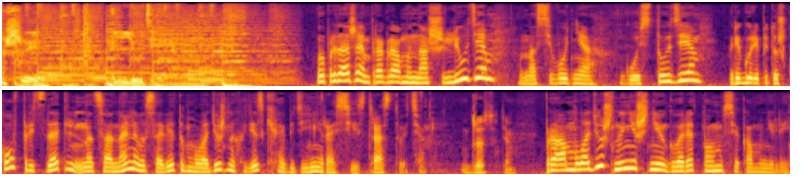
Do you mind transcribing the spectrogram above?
Наши люди. Мы продолжаем программу «Наши люди». У нас сегодня гость студии Григорий Петушков, председатель Национального совета молодежных и детских объединений России. Здравствуйте. Здравствуйте. Про молодежь нынешнюю говорят, по-моему, все, кому не лень.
